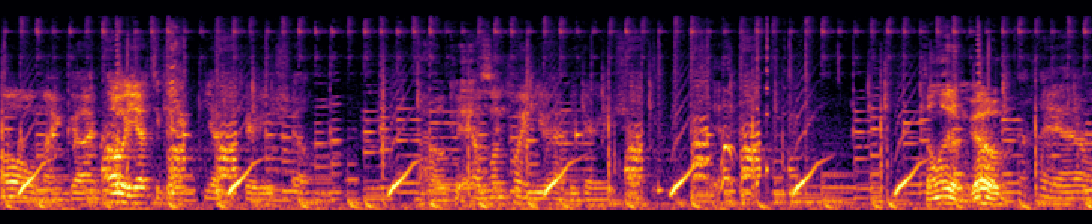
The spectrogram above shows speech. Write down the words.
Oh my god. Oh, you have to get. You have to carry your shell. Oh, okay, At one point, you have to carry your shell. Yeah. Don't let him go. Yeah.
